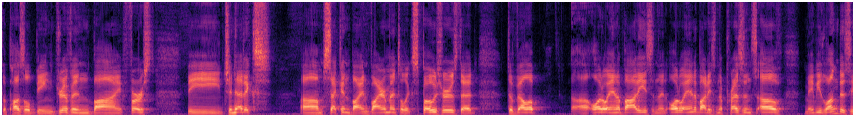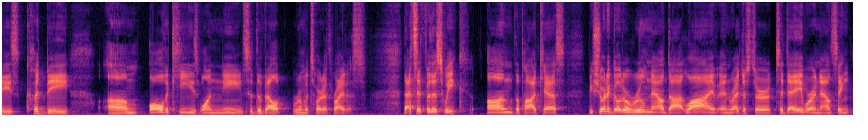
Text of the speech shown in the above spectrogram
The puzzle being driven by first the genetics, um, second by environmental exposures that develop uh, autoantibodies, and then autoantibodies in the presence of maybe lung disease could be um, all the keys one needs to develop rheumatoid arthritis. That's it for this week on the podcast. Be sure to go to rheumnow.live and register. Today, we're announcing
